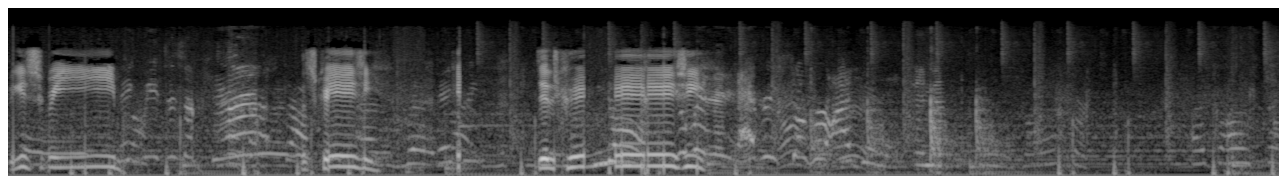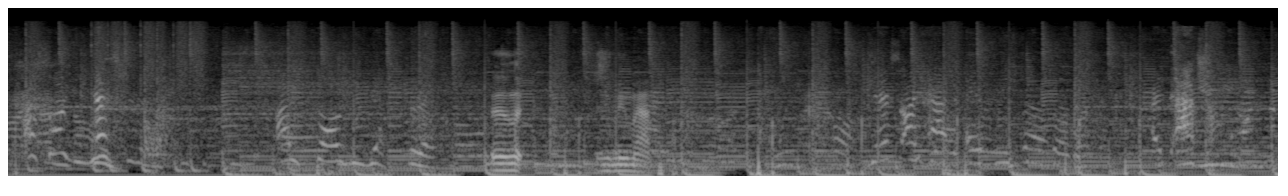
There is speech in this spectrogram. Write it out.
Disappear. Make me disappear. That's crazy. Make. That's crazy. You've been in every server I've been in. And I saw you yesterday. I saw you yesterday. Look, there's a new map. Yes, I have every server. I actually want to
